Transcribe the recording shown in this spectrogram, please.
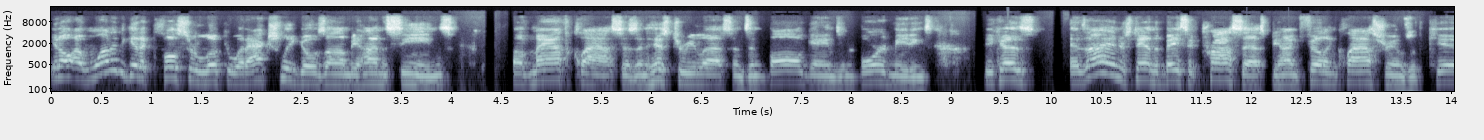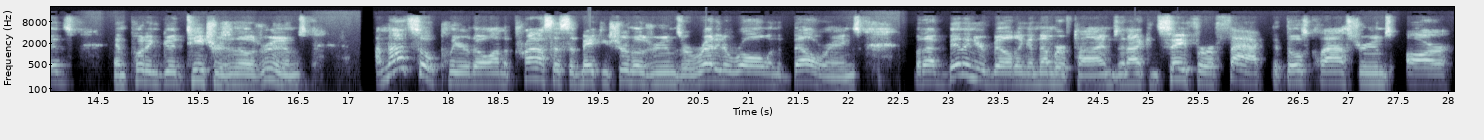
You know, I wanted to get a closer look at what actually goes on behind the scenes of math classes and history lessons and ball games and board meetings because as I understand the basic process behind filling classrooms with kids and putting good teachers in those rooms, I'm not so clear though on the process of making sure those rooms are ready to roll when the bell rings. But I've been in your building a number of times, and I can say for a fact that those classrooms are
